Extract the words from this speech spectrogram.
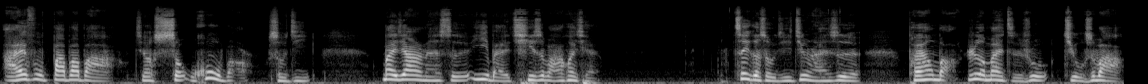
F 八八八，叫守护宝手机，卖价呢是一百七十八块钱。这个手机竟然是排行榜热卖指数九十八，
